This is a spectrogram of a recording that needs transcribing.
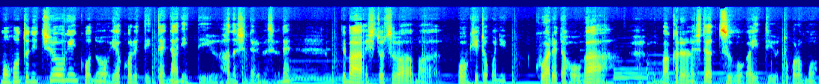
もう本当に中央銀行の役割って一体何っていう話になりますよね。で、まあ一つは、まあ大きいとこに食われた方が、まあ彼らにしては都合がいいっていうところも、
